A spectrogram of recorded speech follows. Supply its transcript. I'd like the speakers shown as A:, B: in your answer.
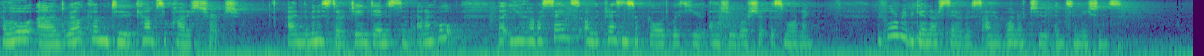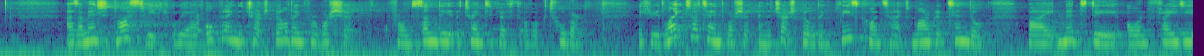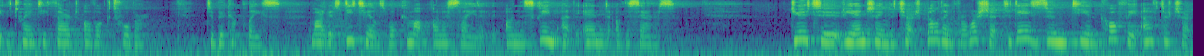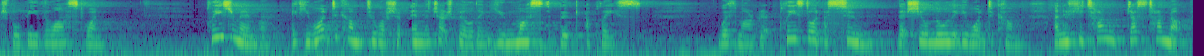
A: Hello and welcome to Campsie Parish Church. I'm the minister, Jane Denniston, and I hope that you have a sense of the presence of God with you as you worship this morning. Before we begin our service, I have one or two intimations. As I mentioned last week, we are opening the church building for worship from Sunday, the 25th of October. If you would like to attend worship in the church building, please contact Margaret Tyndall by midday on Friday, the 23rd of October, to book a place. Margaret's details will come up on a slide the, on the screen at the end of the service. Due to re entering the church building for worship, today's Zoom tea and coffee after church will be the last one. Please remember, if you want to come to worship in the church building, you must book a place with Margaret. Please don't assume that she'll know that you want to come. And if you turn, just turn up,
